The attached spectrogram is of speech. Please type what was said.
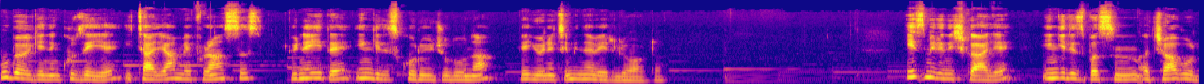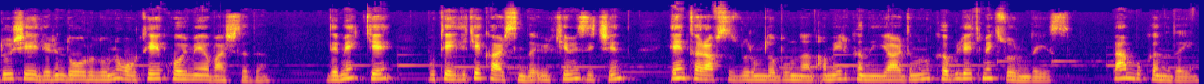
Bu bölgenin kuzeyi İtalyan ve Fransız, güneyi de İngiliz koruyuculuğuna ve yönetimine veriliyordu. İzmir'in işgali İngiliz basınının açığa vurduğu şeylerin doğruluğunu ortaya koymaya başladı. Demek ki bu tehlike karşısında ülkemiz için en tarafsız durumda bulunan Amerika'nın yardımını kabul etmek zorundayız. Ben bu kanıdayım.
